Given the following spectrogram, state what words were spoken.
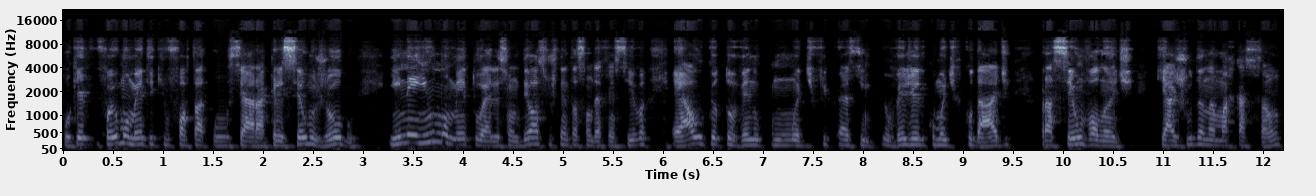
Porque foi o momento em que o, Forta, o Ceará cresceu no jogo e em nenhum momento o Ederson deu a sustentação defensiva. É algo que eu tô vendo com uma assim, eu vejo ele com uma dificuldade para ser um volante que ajuda na marcação.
